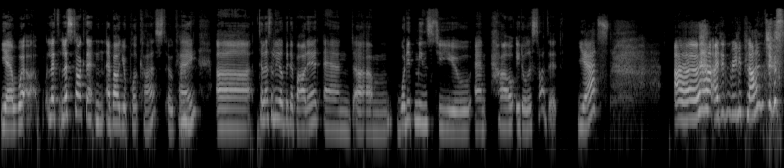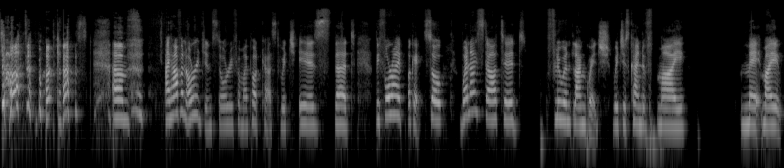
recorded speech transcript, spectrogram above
yeah well let's let's talk then about your podcast okay mm-hmm. uh tell us a little bit about it and um what it means to you and how it all started yes uh, I didn't really plan to start a podcast. Um, I have an origin story for my podcast, which is that before I, okay, so when I started Fluent Language, which is kind of my my, my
